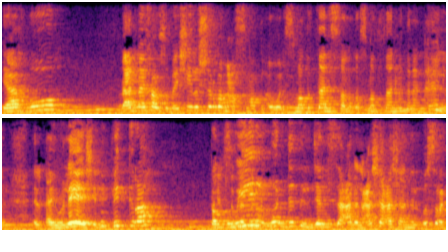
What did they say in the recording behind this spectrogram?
ياخذوه بعد ما يخلصوا بيشيلوا الشوربة مع الصماط الأول. الصماط الثاني السلطة الصماط الثاني مثلا ال- ال- أيوه ليش؟ الفكرة تطويل مدة الجلسة على العشاء عشان الأسرة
